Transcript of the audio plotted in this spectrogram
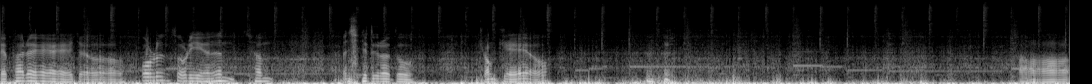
네팔의 저 호른 소리는 참 언제 들어도 경쾌해요. 아,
